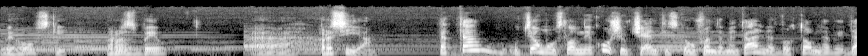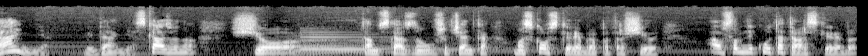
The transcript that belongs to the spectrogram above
Виговський розбив е, росіян. Так там, у цьому словнику Шевченківському фундаментальне двохтомне видання, видання сказано, що там сказано у Шевченка московські ребра потрощили, а в словнику татарські ребра.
